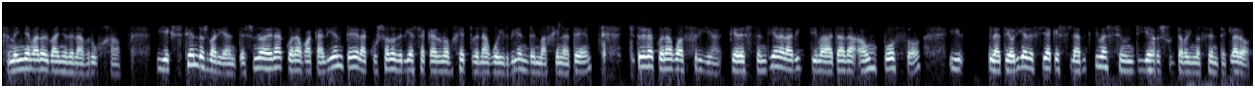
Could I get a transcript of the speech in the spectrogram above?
también llamado el baño de la bruja. Y existían dos variantes. Una era con agua caliente, el acusado debía sacar un objeto del agua hirviendo, imagínate. Y otra era con agua fría, que descendían a la víctima atada a un pozo y la teoría decía que si la víctima se hundía resultaba inocente. Claro,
